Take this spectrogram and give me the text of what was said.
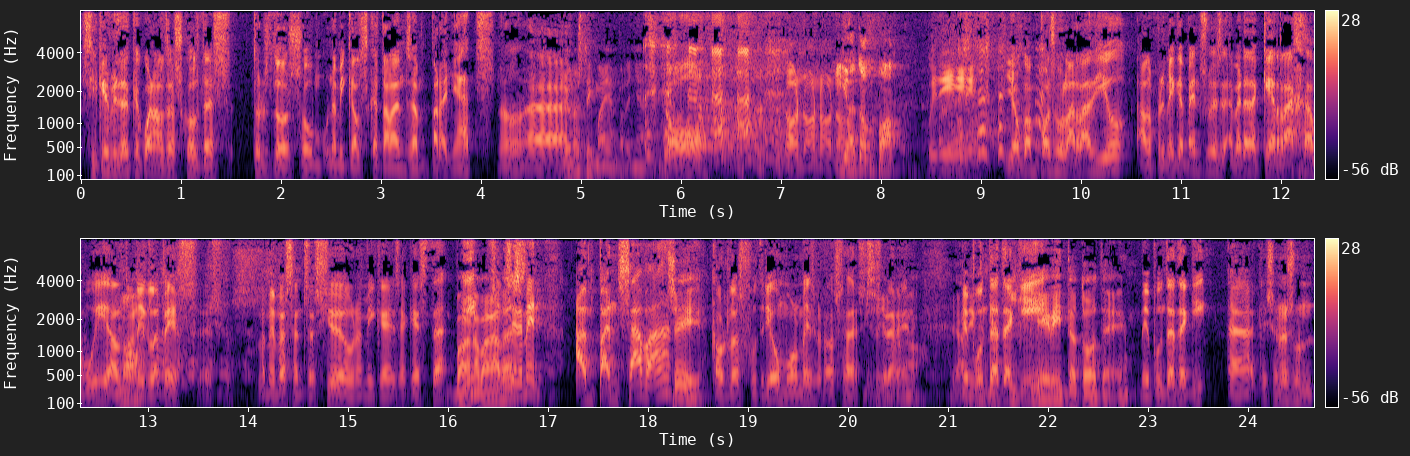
Sí que és veritat que quan els escoltes tots dos som una mica els catalans emprenyats, no? Uh, Jo no estic mai emprenyat. no, no, no, no, no. Jo tampoc. Vull dir, jo quan poso la ràdio, el primer que penso és a veure de què raja avui el No. Toni Clapés. La meva sensació una mica és aquesta. Bueno, I, vegades- sincerament, em pensava Sí. que us les fotríeu molt més grosses, sincerament. no, ja M'he apuntat aquí... Li he dit de tot, eh? M'he apuntat aquí eh, que això no és un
